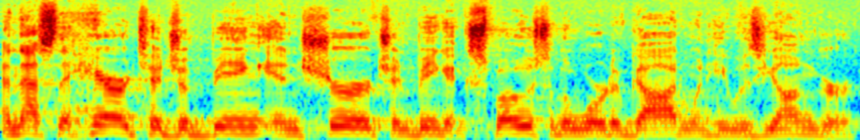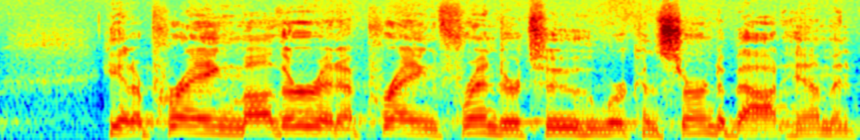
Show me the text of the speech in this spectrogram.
And that's the heritage of being in church and being exposed to the Word of God when he was younger. He had a praying mother and a praying friend or two who were concerned about him. And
